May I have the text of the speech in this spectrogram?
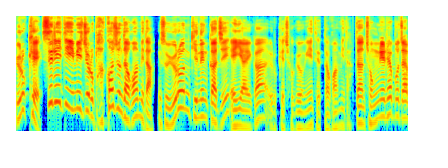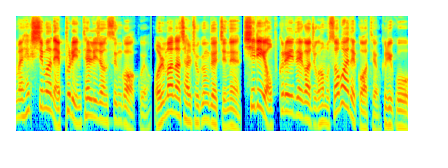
이렇게 3D 이미지로 바꿔준다고 합니다. 그래서 이런 기능까지 AI가 이렇게 적용이 됐다고 합니다. 일단 정리를 해보자면 핵심은 애플 Intelligence인 것 같고요. 얼마나 잘 적용될지는 시리 업그레이드 해가지고 한번 써봐야 될 것 같아요. 그리고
